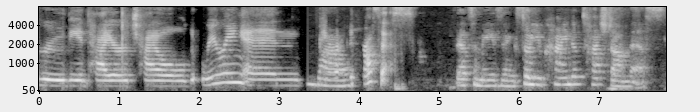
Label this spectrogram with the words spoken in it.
through the entire child rearing and wow. process. That's amazing. So you kind of touched on this.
